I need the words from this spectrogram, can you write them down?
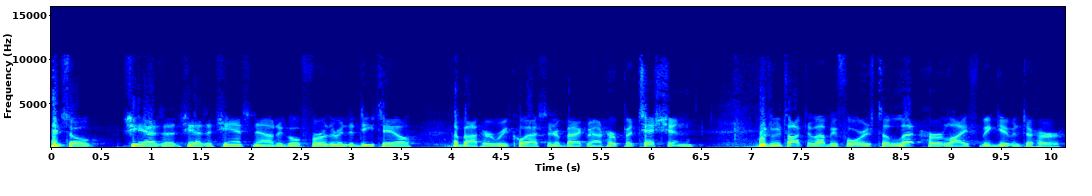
And so she has a she has a chance now to go further into detail about her request and her background. Her petition which we talked about before, is to let her life be given to her.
